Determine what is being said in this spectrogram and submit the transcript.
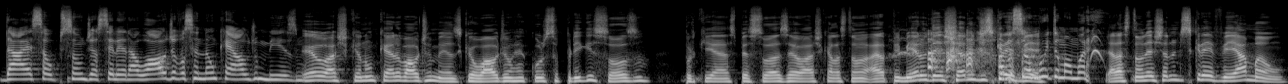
dar essa opção de acelerar o áudio ou você não quer áudio mesmo? Eu acho que eu não quero o áudio mesmo, que o áudio é um recurso preguiçoso, porque as pessoas, eu acho que elas estão, primeiro, deixando de escrever. muito mal-humorada. Elas estão deixando de escrever à mão.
